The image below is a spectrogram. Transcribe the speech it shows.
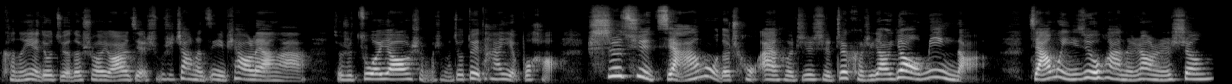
可能也就觉得说尤二姐是不是仗着自己漂亮啊？就是作妖什么什么，就对他也不好，失去贾母的宠爱和支持，这可是要要命的。贾母一句话能让人生，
